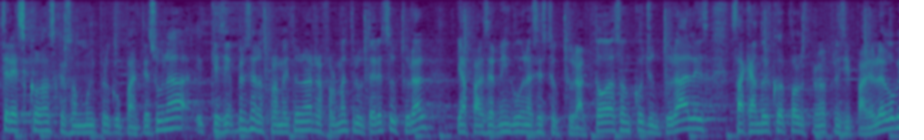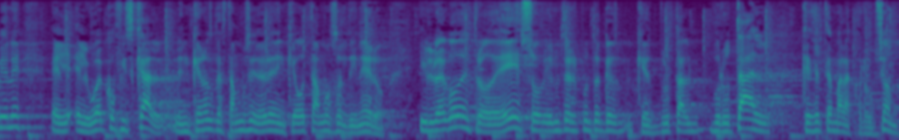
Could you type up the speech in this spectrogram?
tres cosas que son muy preocupantes. Una, que siempre se nos promete una reforma tributaria estructural y aparecer ninguna es estructural. Todas son coyunturales, sacando el cuerpo a los primeros principales. Luego viene el, hueco fiscal, en qué nos gastamos dinero y en qué votamos el dinero. Y luego dentro de eso viene un tercer punto que es, que es brutal, brutal, que es el tema de la corrupción.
